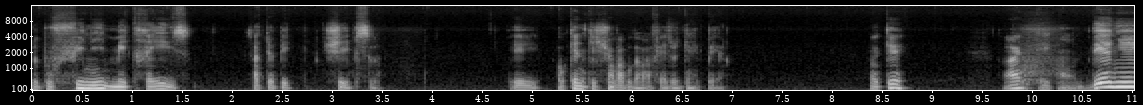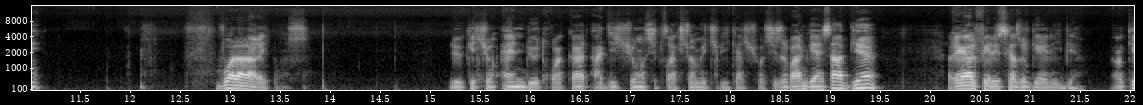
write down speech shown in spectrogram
je pour finir maîtrise ça topic shapes là. Et aucune question pas pour faire je gain père. OK? Et en dernier, voilà la réponse. De question 1, 2, 3, 4, addition, subtraction, multiplication. Si je pas bien ça, bien, réel, Félix, ça gagne bien. OK?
